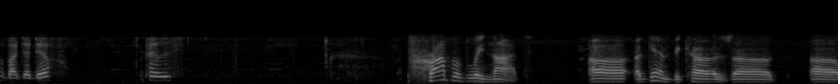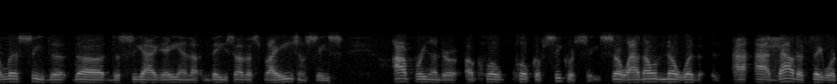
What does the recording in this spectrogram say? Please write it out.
about their death, panelists? Probably not. Uh, again, because uh, uh, let's see, the the, the CIA and uh, these other spy agencies operate under a cloak, cloak of secrecy. So I don't know whether I, I doubt if they were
